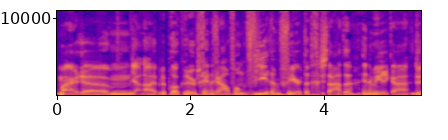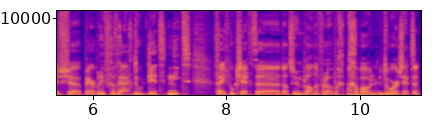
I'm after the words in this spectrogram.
Maar ehm, ja, nou hebben de procureurs-generaal van 44 staten in Amerika dus per brief gevraagd: doe dit niet. Facebook zegt eh, dat ze hun plannen voorlopig gewoon doorzetten.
